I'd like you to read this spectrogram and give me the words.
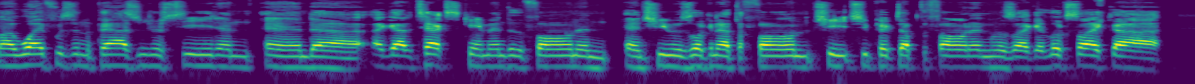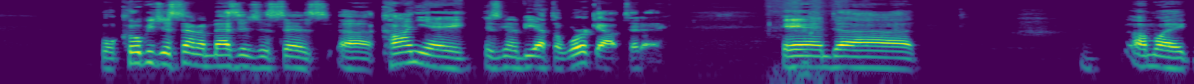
my wife was in the passenger seat and and uh, I got a text came into the phone and and she was looking at the phone. She she picked up the phone and was like, "It looks like." Uh, well, Kobe just sent a message that says uh, Kanye is going to be at the workout today, and uh, I'm like,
